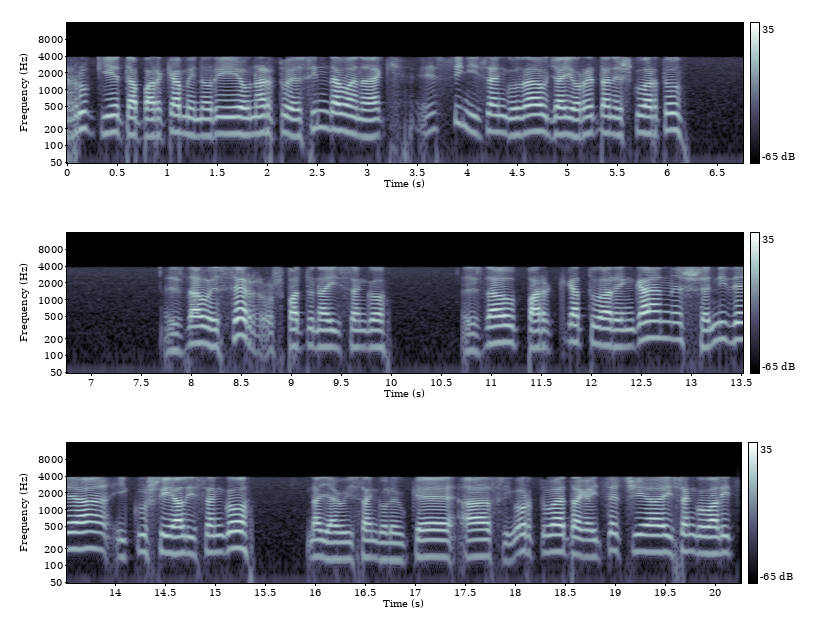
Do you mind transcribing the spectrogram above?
erruki eta parkamen hori onartu ezin dabanak, ezin izango dau jai horretan esku hartu. Ez dau ezer ospatu nahi izango. Ez dau parkatuaren gan, senidea ikusi al izango, nahiago izango leuke, a zigortua eta gaitzetxia izango balitz.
